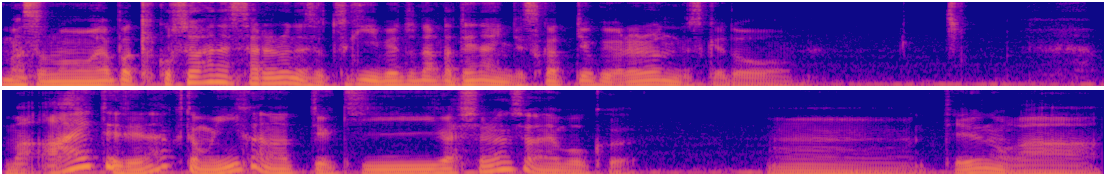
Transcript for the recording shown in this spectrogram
まあその、やっぱ結構そういう話されるんですよ。次イベントなんか出ないんですかってよく言われるんですけど、まあ、あえて出なくてもいいかなっていう気がしてるんですよね、僕。うん、っていうのが、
